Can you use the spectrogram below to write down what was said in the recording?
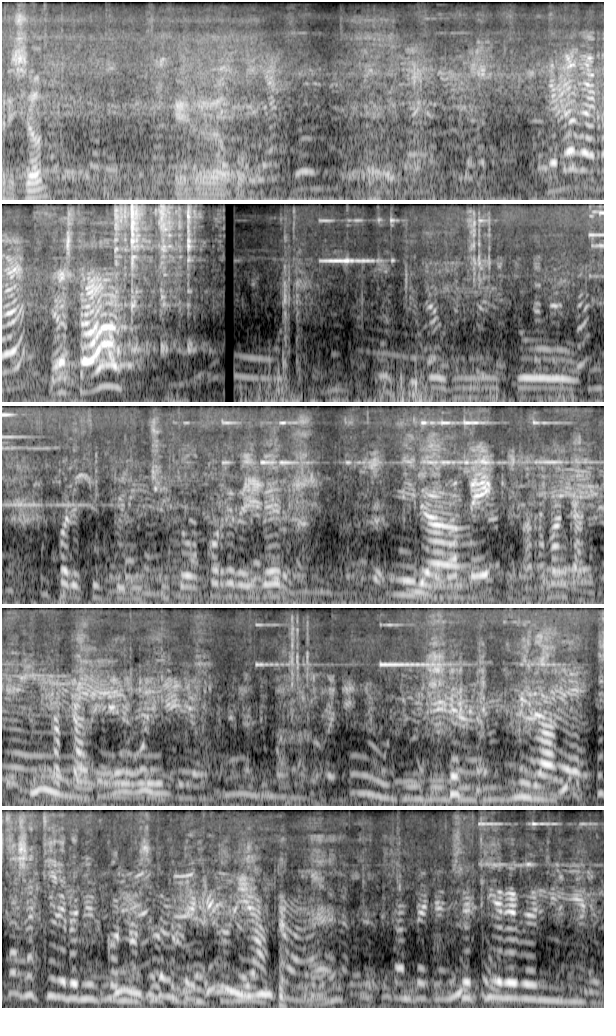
¿Frisón? Qué guapo. ¿Ya lo agarras? ¡Ya está! ¡Qué bonito! Uy, parece un peluchito. Corre, Beiber. Mira, arremangan. Acá. Uy, uy, uy, uy, uy. Mira, esta se quiere venir con nosotros, Victoria. Se quiere venir.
